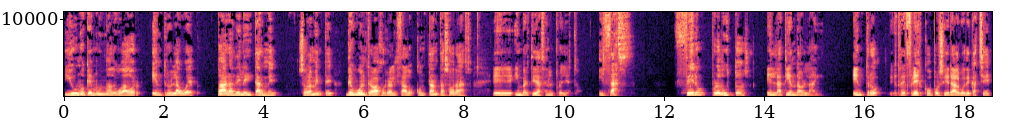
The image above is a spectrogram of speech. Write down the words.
y uno que es muy madrugador entro en la web para deleitarme solamente de buen trabajo realizado, con tantas horas eh, invertidas en el proyecto. Y ¡zas! Cero productos en la tienda online. Entró, refresco por si era algo de caché,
